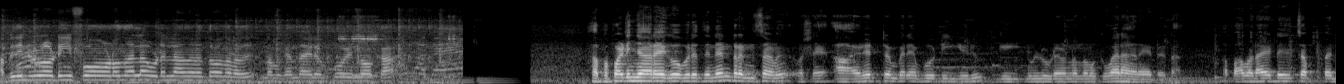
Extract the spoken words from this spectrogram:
അപ്പോൾ ഇതിന്റെ ഉള്ളിലോട്ട് ഈ ഫോണൊന്നും അല്ല ഇവിടെ എന്നാണ് തോന്നണത്. നമുക്ക് എന്തായാലും പോയി നോക്കാം. അപ്പോൾ പടിഞ്ഞാറേ ഗോപുരത്തിന്റെ എൻട്രൻസ് ആണ്. പക്ഷേ ആ ഒരു ഏറ്റവും വരെ പോയിട്ട് ഈ ഒരു ഗേറ്റിനുള്ളിലൂടെ വേണം നമുക്ക് വരാനായിട്ട് കേട്ടോ അപ്പോൾ അവിടെ ആയിട്ട് ചപ്പൽ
